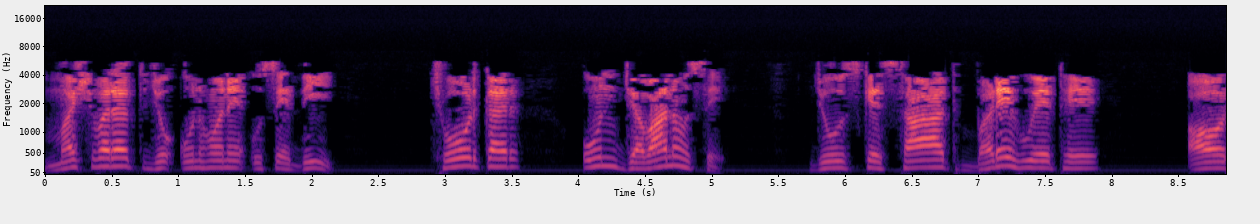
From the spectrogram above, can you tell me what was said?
مشورت جو انہوں نے اسے دی چھوڑ کر ان جوانوں سے جو اس کے ساتھ بڑے ہوئے تھے اور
